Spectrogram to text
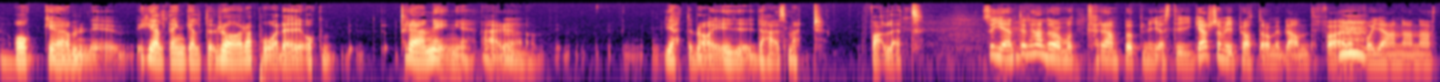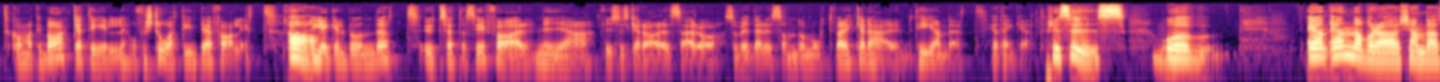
mm. och um, helt enkelt röra på dig och träning är mm. jättebra i det här smärtfallet. Så egentligen handlar det om att trampa upp nya stigar som vi pratar om ibland för att få hjärnan att komma tillbaka till och förstå att det inte är farligt. Ja. Regelbundet utsätta sig för nya fysiska rörelser och så vidare som då motverkar det här beteendet helt enkelt. Precis. Mm. Och en, en av våra kända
